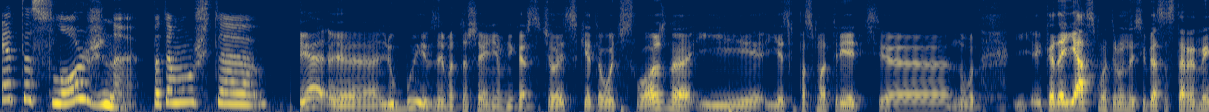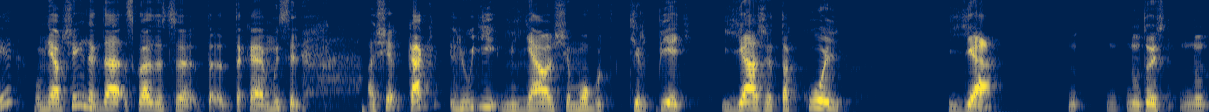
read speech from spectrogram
это сложно, потому что э, любые взаимоотношения, мне кажется, человеческие, это очень сложно, и если посмотреть, э, ну вот, и, когда я смотрю на себя со стороны, у меня вообще иногда складывается такая мысль, вообще, как люди меня вообще могут терпеть? Я же такой я. Ну, ну то есть, ну,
